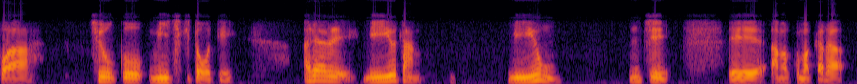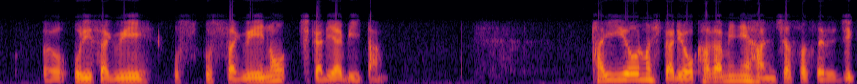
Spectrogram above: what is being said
は、中空みちきとて、あれあれ、みゆたん、みゆん、んち、えー、甘くまから、うりさぐい、うっさぐいの力やびいたん。太陽の光を鏡に反射させる実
